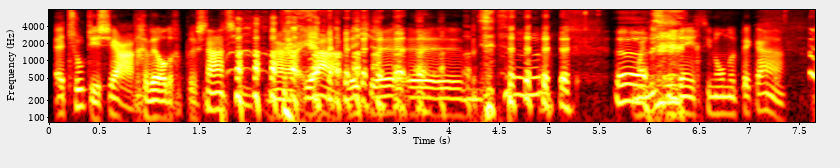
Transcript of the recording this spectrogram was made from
Het zoet is, ja, geweldige prestatie. maar ja, weet je... eh, maar niet met 1900 pk.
